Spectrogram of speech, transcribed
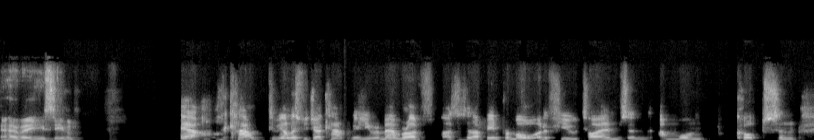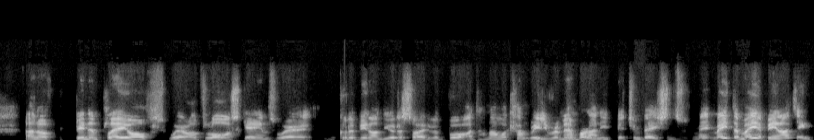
How about you, Stephen? Yeah, I can't. To be honest with you, I can't really remember. I've, as I said, I've been promoted a few times and, and won cups, and and I've been in playoffs where I've lost games where it could have been on the other side of it. But I don't know. I can't really remember any pitch invasions. May, there may have been. I think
